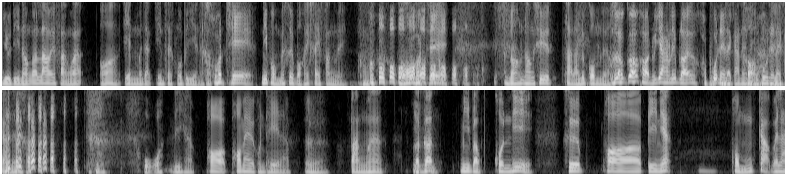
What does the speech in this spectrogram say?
อยู่ดีน้องก็เล่าให้ฟังว่าอ๋อเอ็นมาจาก encyclopedia นะครับโคตรเท่นี่ผมไม่เคยบอกให้ใครฟังเลยโอ้โหเท่น้องน้องชื่อสารานุกรมเลยเหรอแล้วก็ขออนุญาตเรียบร้อยขอพูดในรายการได้ไหขมอครับพูดในรายการได้ไหมครับโอ้โหดีครับ พ่อพ่อแม่เป็นคนเท่นะครับ เออปังมาก แล้วก็อือหือมีแบบคนที่คือพอปีเนี้ยผมกะเวลา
